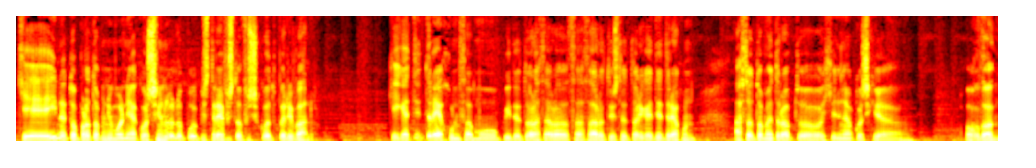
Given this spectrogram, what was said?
Και είναι το πρώτο μνημονιακό σύνολο που επιστρέφει στο φυσικό του περιβάλλον. Και γιατί τρέχουν, θα μου πείτε τώρα, θα, θα, θα ρωτήσετε τώρα, γιατί τρέχουν αυτό το μετρό από το 1980.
